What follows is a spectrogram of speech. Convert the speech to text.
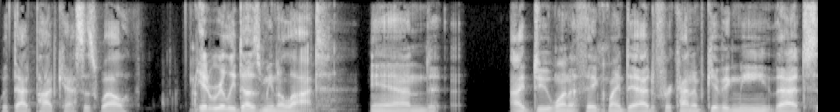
with that podcast as well. It really does mean a lot. And I do want to thank my dad for kind of giving me that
